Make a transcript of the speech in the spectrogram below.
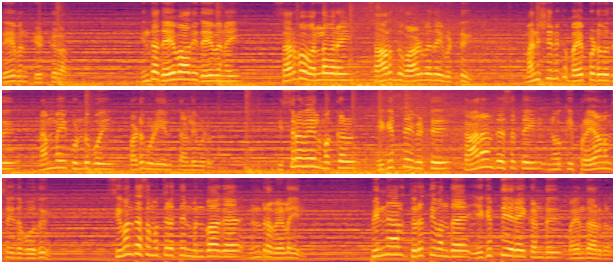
தேவன் கேட்கிறார். இந்த தேவாதி தேவனை சர்வ வல்லவரை சார்ந்து வாழ்வதை விட்டு மனுஷனுக்கு பயப்படுவது நம்மை கொண்டு போய் படுகொழியில் தள்ளிவிடும். இஸ்ரவேல் மக்கள் எகிப்தை விட்டு கானான் தேசத்தை நோக்கி பிரயாணம் செய்தபோது சிவந்த சமுத்திரத்தின் முன்பாக நின்ற வேளையில் பின்னால் துரத்தி வந்த எகிப்தியரை கண்டு பயந்தார்கள்.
